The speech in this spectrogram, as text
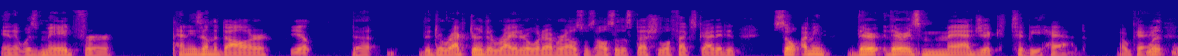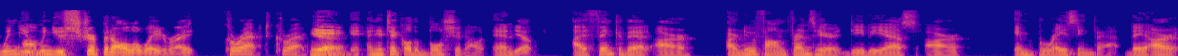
And it was made for pennies on the dollar. Yep. The the director, the writer, whatever else was also the special effects guy they did. So I mean, there there is magic to be had. Okay. When, when you Um, when you strip it all away, right? Correct, correct. Yeah. And, and you take all the bullshit out. And Yep. I think that our our newfound friends here at DBS are embracing that. They are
